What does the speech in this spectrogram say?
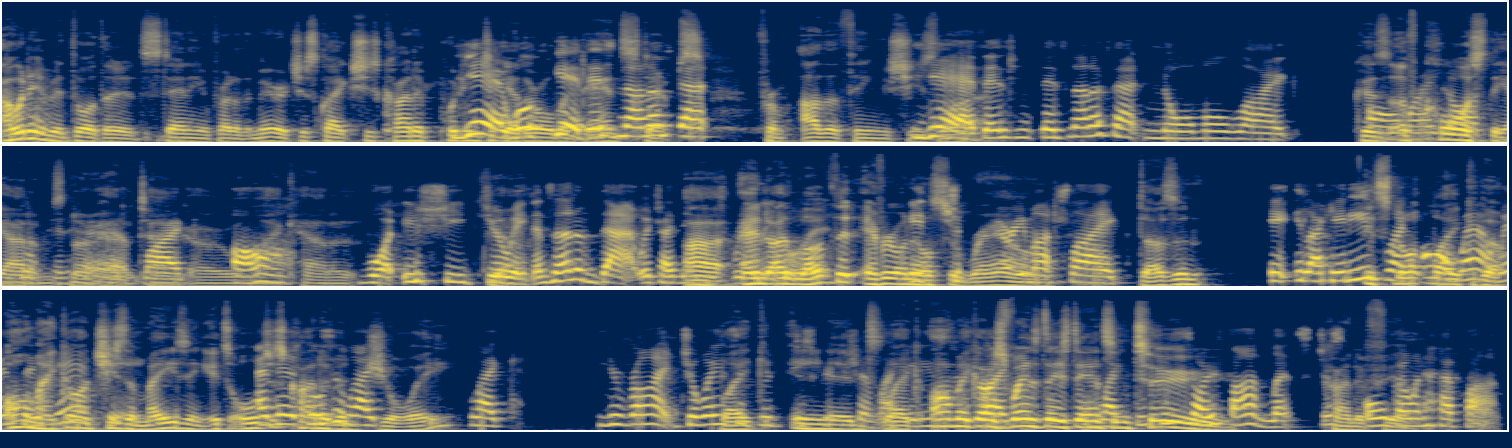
I wouldn't even thought that it's standing in front of the mirror. It's just like she's kind of putting Yeah, together well, all yeah, the dance steps that- from other things she's yeah learned. there's there's none of that normal like Because oh of course God, the Addams know how to like, tango and oh, like how to. what is she doing there's none of that which i think Uh, is really and I good. love that everyone it's else around very much like doesn't. it, like it is It's like not oh like wow the oh my god she's dancing." amazing. It's all And just kind of a like- joy. like you're right joy is a good description like, like, oh my gosh, like, Wednesday's dancing like, too. so fun let's just kind of all feel. go and have fun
